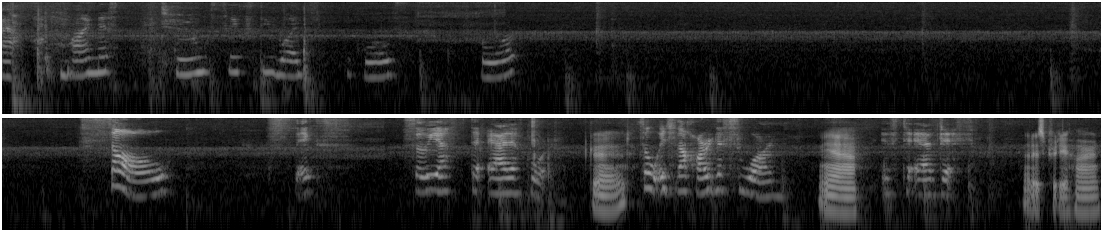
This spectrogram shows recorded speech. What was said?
Uh, minus 261 equals 4. So, 6. So you have to add a 4. Good. So it's the hardest one Yeah, is to add this. that is pretty hard.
